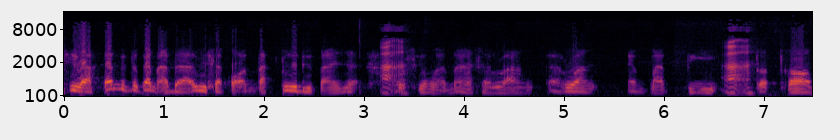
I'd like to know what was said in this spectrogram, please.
silahkan itu kan ada bisa kontak tuh ditanya ah. harus ke mana ke ruang eh, ruang Ah, ah. empati.com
